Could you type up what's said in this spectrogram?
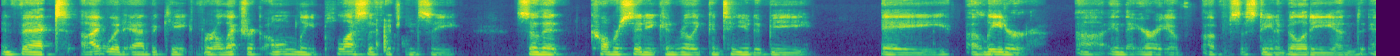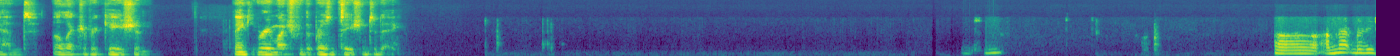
In fact, I would advocate for electric only plus efficiency so that Culver City can really continue to be a, a leader uh, in the area of, of sustainability and, and electrification. Thank you very much for the presentation today. Thank you. Uh, I'm not really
